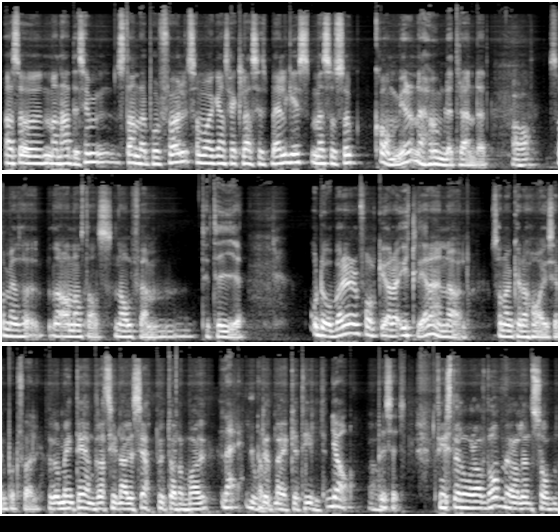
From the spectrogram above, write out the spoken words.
Alltså man hade sin standardportfölj som var ganska klassiskt belgisk men så, så kom ju den här humletrenden. Ja. Som jag sa, ja, någonstans 05 till 10. Och då började folk göra ytterligare en öl som de kunde ha i sin portfölj. Så de har inte ändrat sina recept utan de har Nej, gjort de... ett märke till? Ja, ja, precis. Finns det några av de ölen som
